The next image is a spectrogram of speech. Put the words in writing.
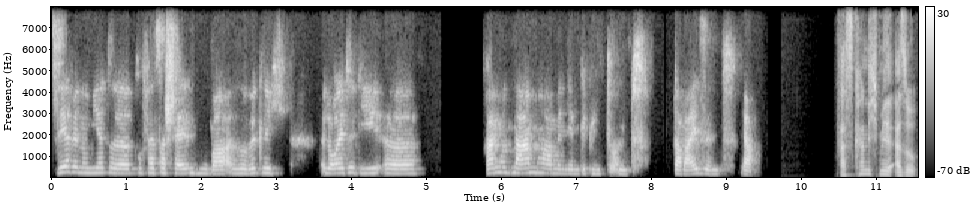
sehr renommierte Professor Schellenhuber, also wirklich Leute, die äh, Rang und Namen haben in dem Gebiet und dabei sind, ja. Was kann ich mir, also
